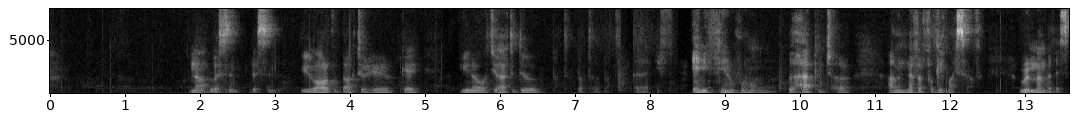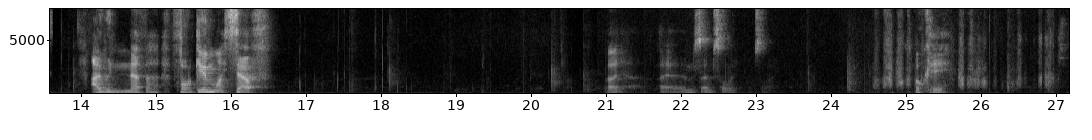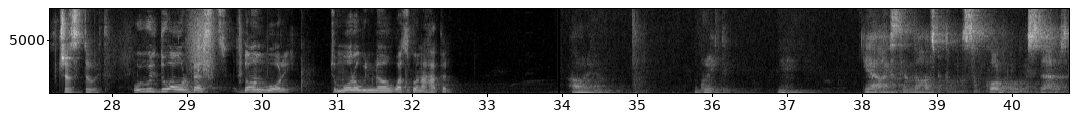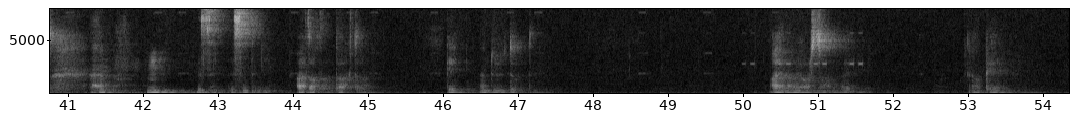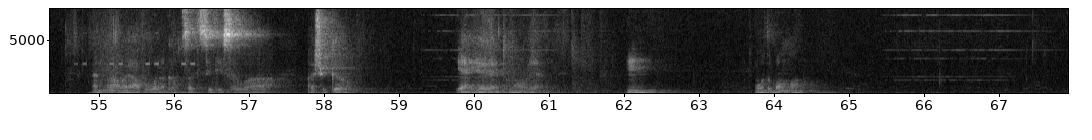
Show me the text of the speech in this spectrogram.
No, listen, listen. You are the doctor here, okay? You know what you have to do. But, but, uh, but, uh, if anything wrong will happen to her, I will never forgive myself. Remember this. I will never forgive myself. I, I, I'm, I'm sorry. Okay. Just do it. we will do our best. Don't worry. Tomorrow we'll know what's gonna happen. How are you? Great. Mhm. Yeah, I stay in the hospital, some corner on the stairs. Mhm. Listen, listen to me. I talk to the doctor. Okay, and we'll do it. I know your sorry. Okay. And now I have work outside the city, so uh, I should go. Yeah, yeah, yeah, tomorrow, yeah. hmm what about mom?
